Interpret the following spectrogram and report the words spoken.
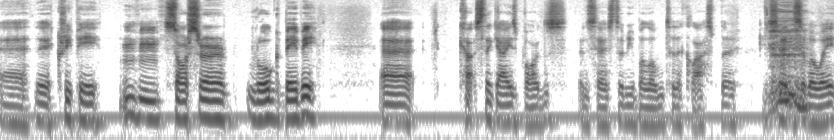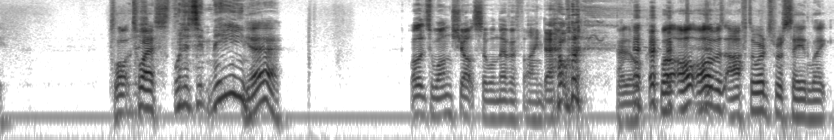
uh, the creepy hmm sorcerer rogue baby, uh, cuts the guy's bonds and says to him, "You belong to the clasp now." He sends him away. Plot twist. What does it mean? Yeah, Well, it's one shot, so we'll never find out. I know. well, all, all of us afterwards were saying like,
